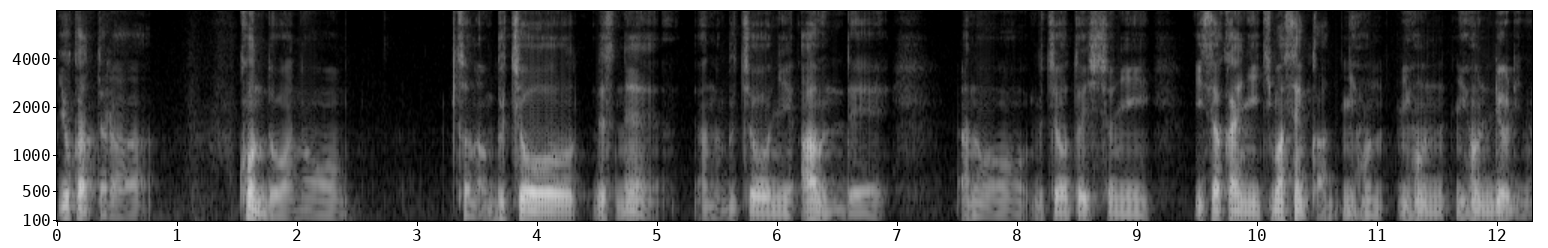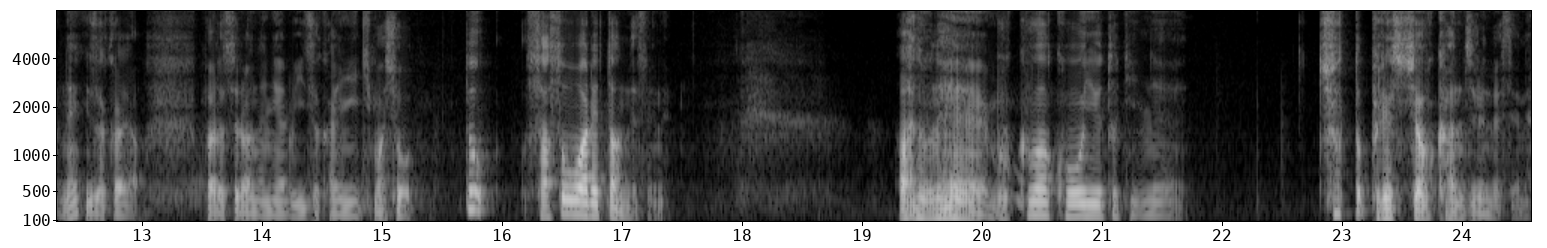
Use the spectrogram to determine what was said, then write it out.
よかったら今度あのその部長ですねあの部長に会うんであの部長と一緒に居酒屋に行きませんか？日本日本日本料理のね居酒屋バルセロナにある居酒屋に行きましょうと誘われたんですよね。あのね僕はこういう時にねちょっとプレッシャーを感じるんですよね。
